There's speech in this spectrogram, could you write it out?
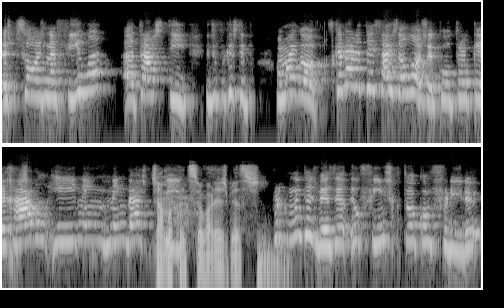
as pessoas na fila atrás de ti, e tu ficas tipo, oh my god, se calhar até sais da loja com o troco errado e nem, nem dás Já me aconteceu várias vezes. Porque muitas vezes eu, eu finjo que estou a conferir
